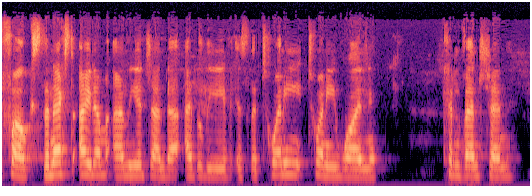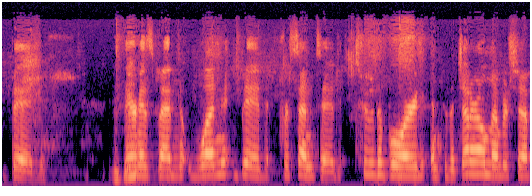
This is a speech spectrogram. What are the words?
folks, the next item on the agenda, I believe, is the 2021 convention bid. Mm-hmm. There has been one bid presented to the board and to the general membership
